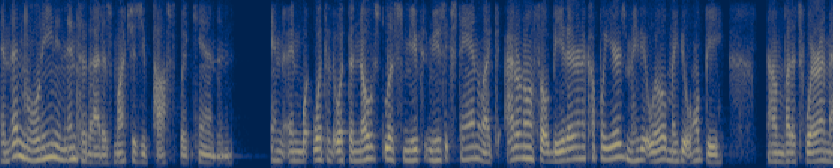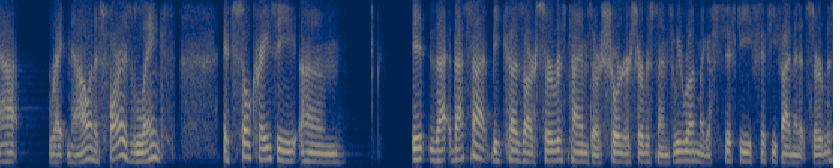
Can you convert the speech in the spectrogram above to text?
and then leaning into that as much as you possibly can. And and and what what the, noteless music stand like I don't know if it'll be there in a couple years. Maybe it will. Maybe it won't be. Um, but it's where I'm at right now. And as far as length, it's so crazy. Um, it that that's not because our service times are shorter service times. We run like a 50, 55 minute service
